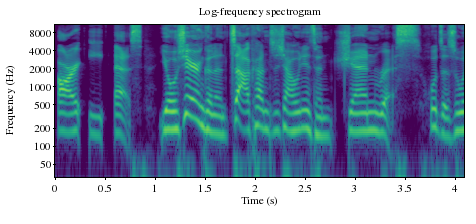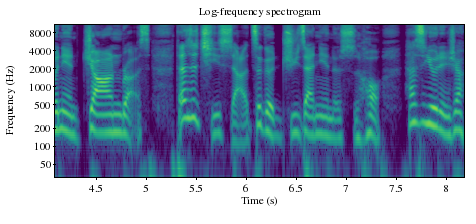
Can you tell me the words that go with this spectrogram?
R E S，有些人可能乍看之下会念成 generous，或者是会念 genres，但是其实啊，这个 G 在念的时候，它是有点像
